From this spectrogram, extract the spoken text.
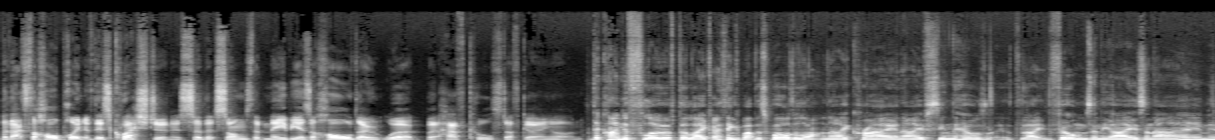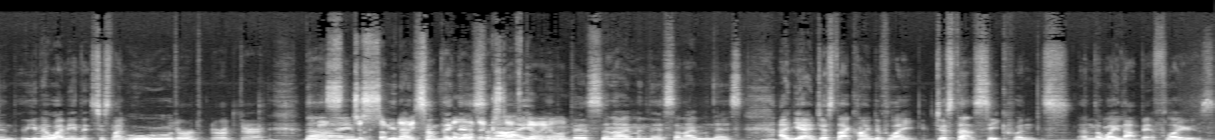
But that's the whole point of this question is so that songs that maybe as a whole don't work but have cool stuff going on. the kind of flow of the like I think about this world a lot and I cry and I've seen the hills like the films and the eyes and I'm in you know what I mean it's just like ooh dur, dur, dur. I'm, just some you know, nice something this and I'm going in on. this and I'm in this and I'm in this and yeah just that kind of like just that sequence and the way Hmm. that bit flows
